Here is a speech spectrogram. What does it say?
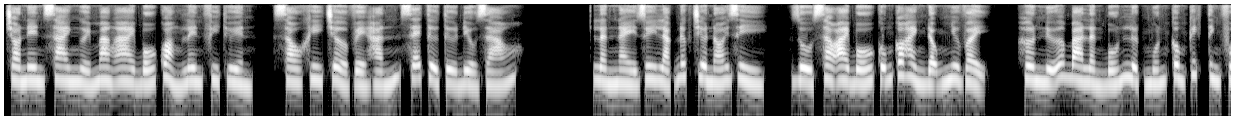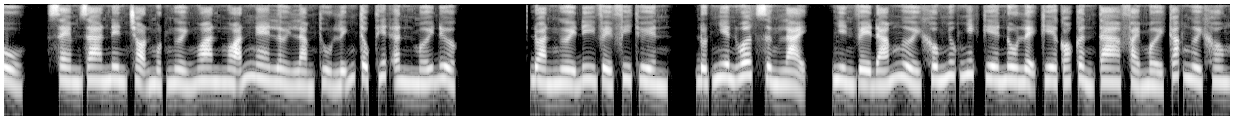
cho nên sai người mang ai bố quảng lên phi thuyền, sau khi trở về hắn sẽ từ từ điều giáo. Lần này Duy Lạc Đức chưa nói gì, dù sao ai bố cũng có hành động như vậy, hơn nữa ba lần bốn lượt muốn công kích tinh phủ, xem ra nên chọn một người ngoan ngoãn nghe lời làm thủ lĩnh tộc thiết ân mới được. Đoàn người đi về phi thuyền, đột nhiên uất dừng lại, nhìn về đám người không nhúc nhích kia nô lệ kia có cần ta phải mời các ngươi không?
